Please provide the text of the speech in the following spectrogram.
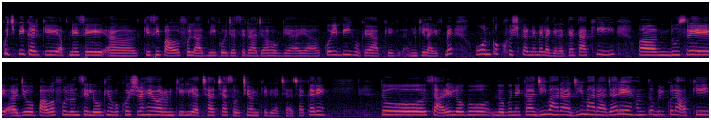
कुछ भी करके अपने से किसी पावरफुल आदमी को, जैसे राजा हो गया या कोई भी हो गया आपके, उनकी लाइफ में, वो उनको खुश करने में लगे रहते हैं ताकि दूसरे जो पावरफुल उनसे लोग हैं, वो खुश रहें और उनके लिए अच्छा अच्छा सोचें, उनके लिए अच्छा अच्छा करें। तो सारे लोगों लोगों ने कहा, जी महाराज जी महाराज, अरे, हम तो बिल्कुल आपकी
